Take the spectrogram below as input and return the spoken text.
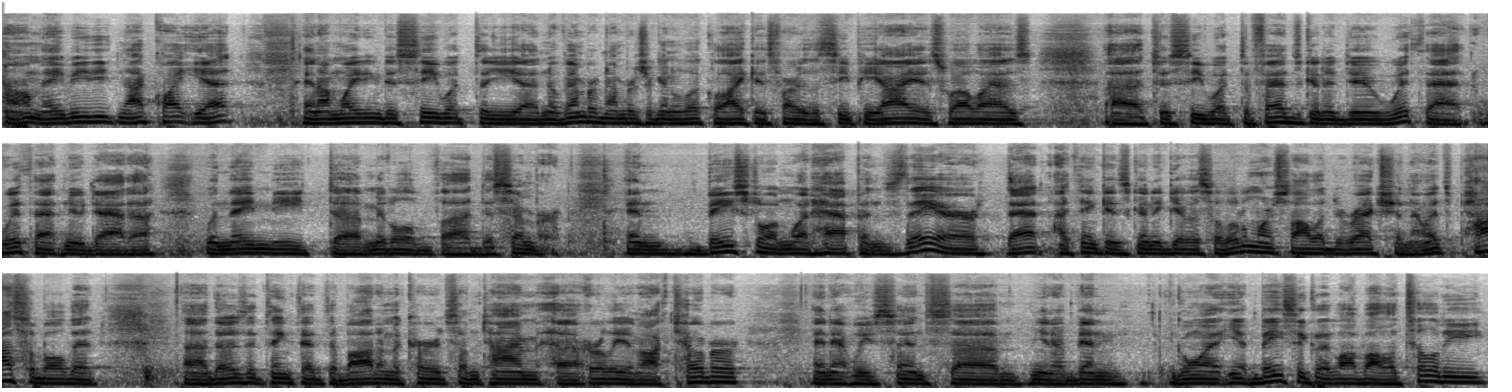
know, maybe not quite yet. And I'm waiting to see what the uh, November numbers are going to look like as far as the CPI, as well as uh, to see what the Fed's going to do with that with that new data when they meet uh, middle of uh, December. And based on what happens there, that I think is going to give us a little more solid direction. Now it's possible possible that uh, those that think that the bottom occurred sometime uh, early in October and that we've since um, you know been going yeah, basically a lot of volatility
